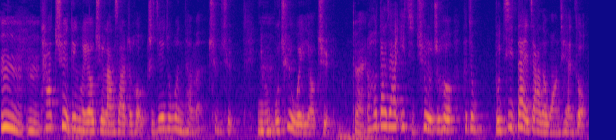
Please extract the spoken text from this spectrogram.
嗯嗯，他确定了要去拉萨之后，直接就问他们去不去？你们不去，我也要去。对，然后大家一起去了之后，他就不计代价的往前走。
